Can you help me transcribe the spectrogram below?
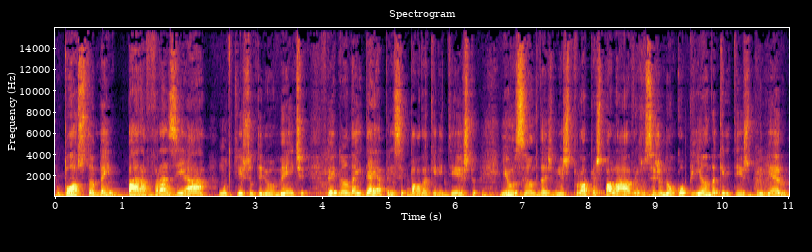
Eu posso também parafrasear um texto anteriormente, pegando a ideia principal daquele texto e usando das minhas próprias palavras, ou seja, não copiando aquele texto primeiro,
